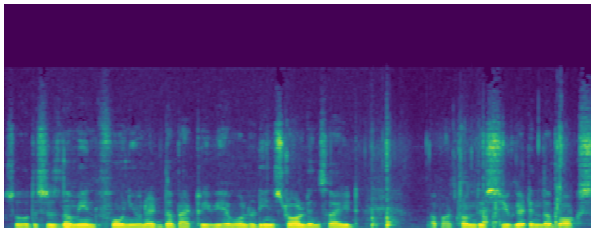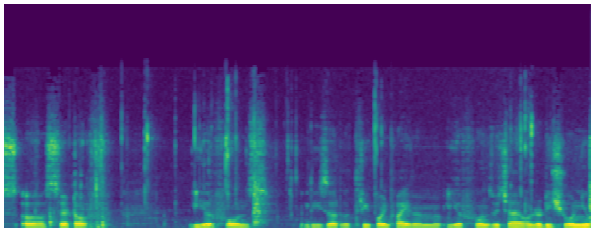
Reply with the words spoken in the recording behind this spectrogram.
So this is the main phone unit the battery we have already installed inside. Apart from this you get in the box a set of earphones. These are the 3.5 mm earphones which I already shown you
